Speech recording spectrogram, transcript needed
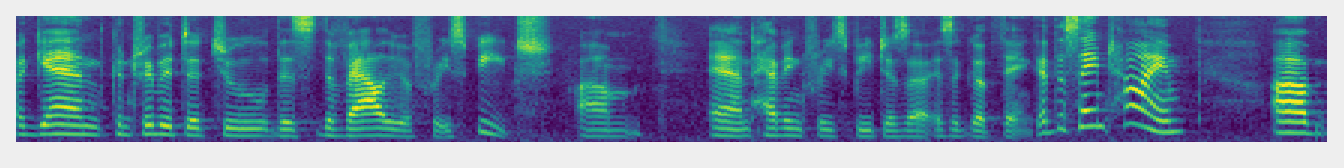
again contributed to this the value of free speech. Um, and having free speech is a, is a good thing. At the same time, um,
